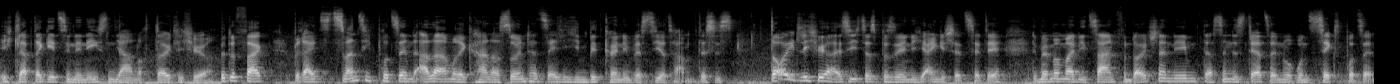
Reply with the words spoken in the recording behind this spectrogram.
ich glaube, da geht es in den nächsten Jahren noch deutlich höher. Dritter Fakt, bereits 20% aller Amerikaner Amerikaner sollen tatsächlich in Bitcoin investiert haben. Das ist deutlich höher, als ich das persönlich eingeschätzt hätte. Denn wenn wir mal die Zahlen von Deutschland nehmen, da sind es derzeit nur rund 6%.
